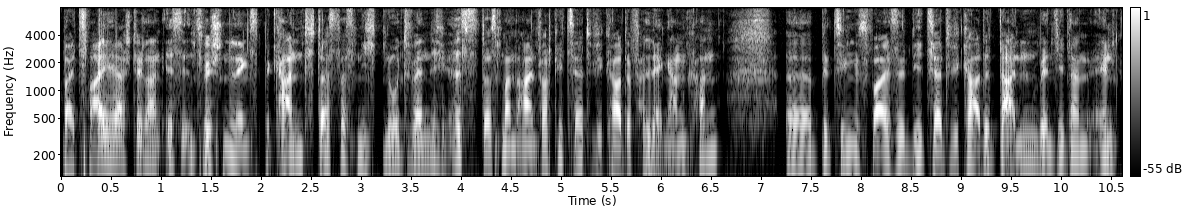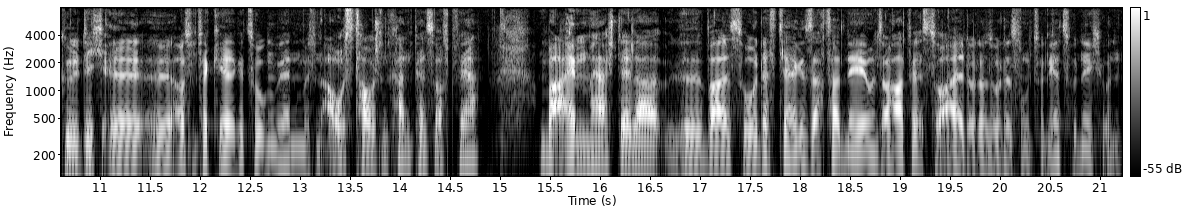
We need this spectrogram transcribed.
Bei zwei Herstellern ist inzwischen längst bekannt, dass das nicht notwendig ist, dass man einfach die Zertifikate verlängern kann, äh, beziehungsweise die Zertifikate dann, wenn sie dann endgültig äh, äh, aus dem Verkehr gezogen werden müssen, austauschen kann per Software. Und bei einem Hersteller äh, war es so, dass der gesagt hat, nee, unsere Hardware ist zu alt oder so, das funktioniert so nicht und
